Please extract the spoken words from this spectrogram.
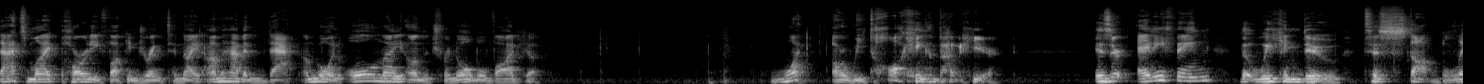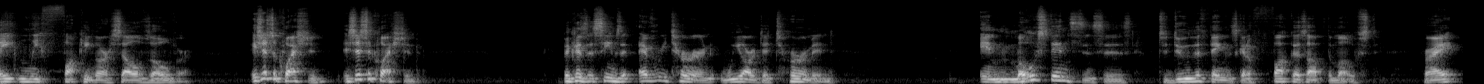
That's my party fucking drink tonight. I'm having that. I'm going all night on the Chernobyl vodka. What are we talking about here? Is there anything that we can do to stop blatantly fucking ourselves over? It's just a question. It's just a question. Because it seems that every turn we are determined, in most instances, to do the thing that's going to fuck us up the most, right?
